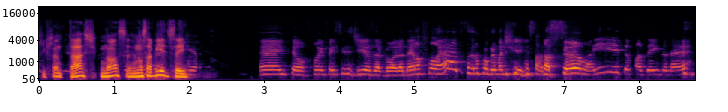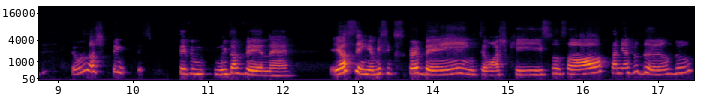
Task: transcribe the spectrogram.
Que fantástico. Nossa, eu não sabia disso aí. É, então, foi, foi esses dias agora. Daí ela falou, é, tô fazendo um programa de restauração aí, tô fazendo, né? Então, eu acho que tem, teve muito a ver, né? E assim, eu me sinto super bem, então acho que isso só tá me ajudando.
